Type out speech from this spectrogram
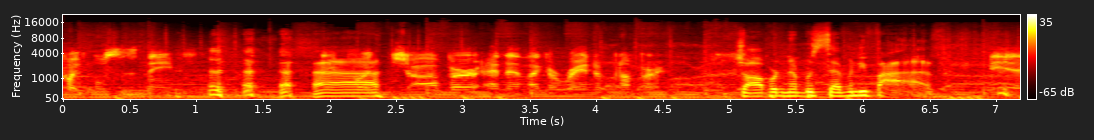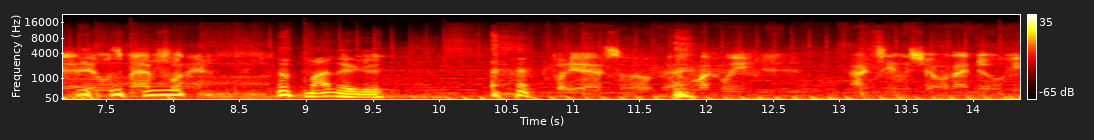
put Moose's name. they put Jobber and then like a random number. Jobber number seventy-five. Yeah, it was mad funny. my nigga. But yeah, so uh, luckily I'd seen the show and I knew he,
